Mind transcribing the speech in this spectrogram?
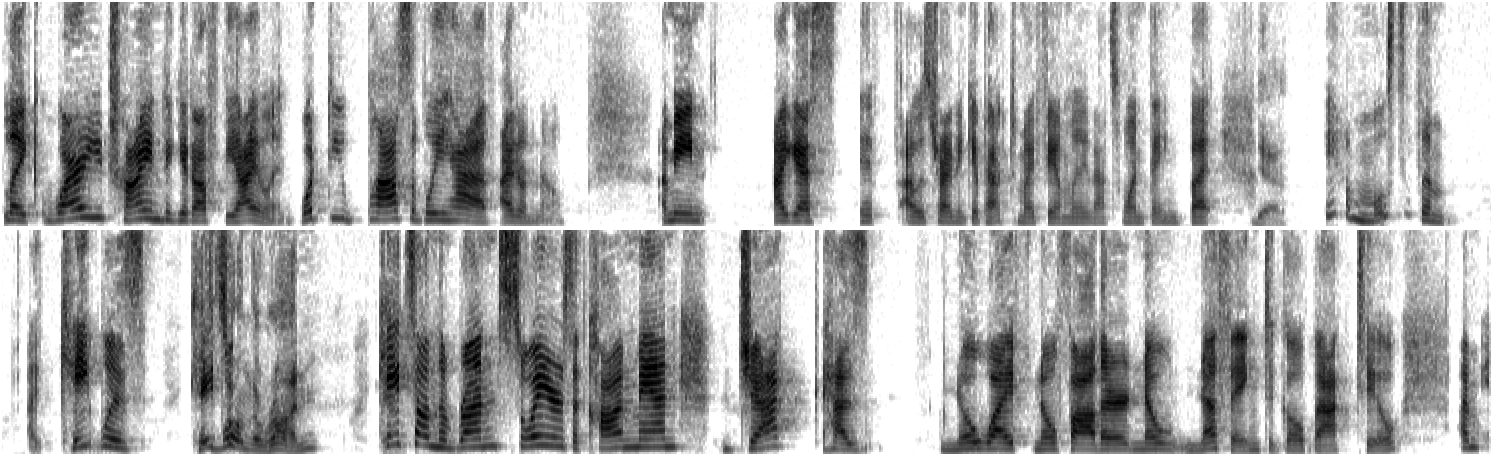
like, why are you trying to get off the island? What do you possibly have? I don't know. I mean, I guess if I was trying to get back to my family, that's one thing. But Yeah, yeah, most of them. Uh, Kate was Kate's Well- on the run. Kate's on the run. Sawyer's a con man. Jack has no wife, no father, no nothing to go back to. I mean,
